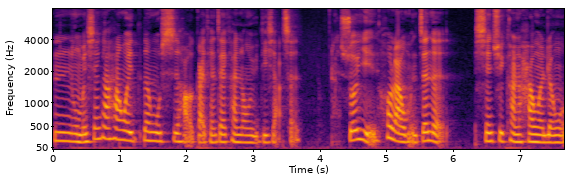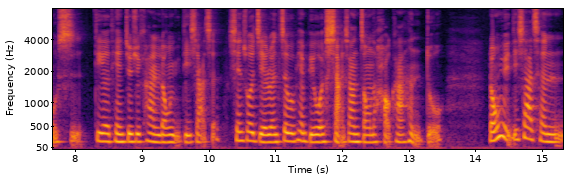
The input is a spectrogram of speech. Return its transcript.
嗯，我们先看《捍卫任务四》好，改天再看《龙与地下城》。所以后来我们真的先去看了《捍卫任务四》，第二天就去看《龙与地下城》。先说结论，这部片比我想象中的好看很多。《龙与地下城：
